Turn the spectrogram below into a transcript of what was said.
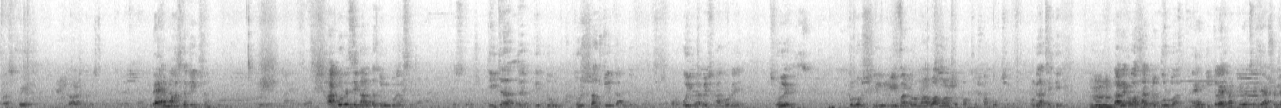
first film then মাঝখানে একটু সাগরে যে গানটা তুমি করেছিলে এইটা কিন্তু দুঃসাহসিক গান তুমি করেছিলে। ওইভাবে সাগরে ঝুলে কোনো শিল্পী বা কোনো নর্মাল মানুষের পক্ষে সম্ভব ছিল মনে আছে কি? গানের কথা একটু বলবা। ব্যাপারটি হচ্ছে যে আসলে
